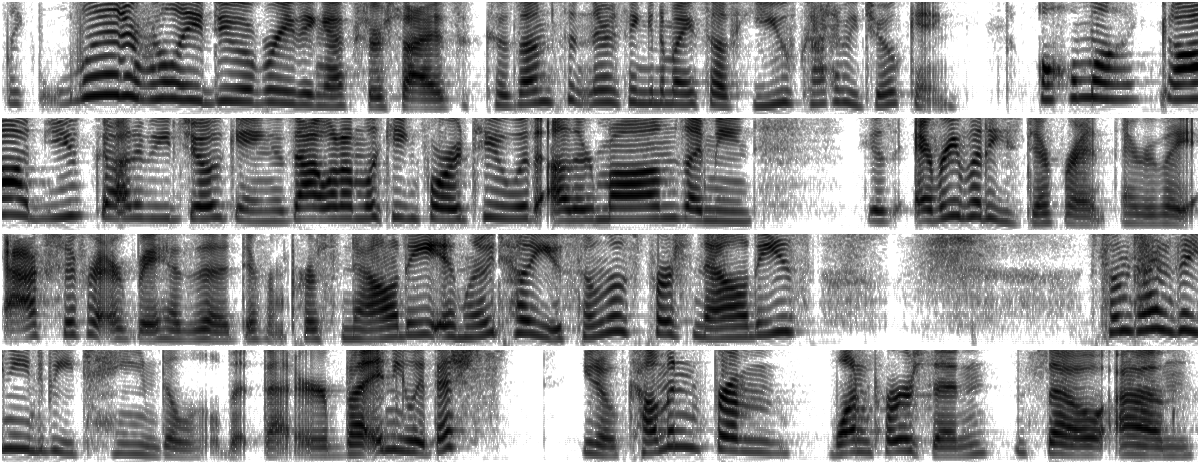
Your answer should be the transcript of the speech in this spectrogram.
Like literally do a breathing exercise because I'm sitting there thinking to myself, you've got to be joking. Oh my God, you've got to be joking. Is that what I'm looking forward to with other moms? I mean, because everybody's different. Everybody acts different. Everybody has a different personality. And let me tell you, some of those personalities, sometimes they need to be tamed a little bit better. But anyway, that's just, you know, coming from one person. So, um,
